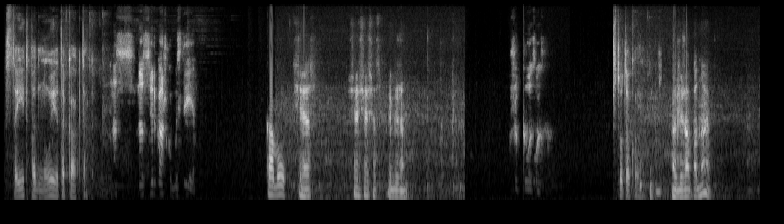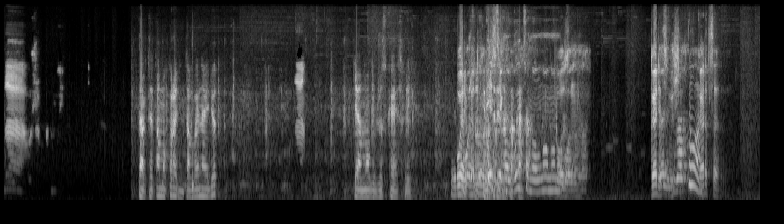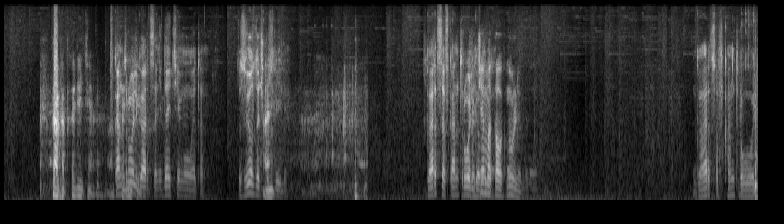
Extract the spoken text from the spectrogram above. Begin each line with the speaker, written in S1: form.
S1: стоит под ну и это как так?
S2: Нас, нас сверкашку быстрее.
S3: Кому?
S4: Сейчас. Сейчас, сейчас, сейчас, прибежим.
S2: Уже поздно.
S1: Что такое?
S4: Побежал под ною?
S2: Да, уже.
S4: Так, ты там аккуратнее, там война идет. Тебя могут же Sky слить.
S3: Ребята, ну, вытянул,
S4: пока.
S3: вытянул, ну, ну, ну.
S1: Поздно. Гарец вышел. Гарца,
S4: Так, отходите.
S1: в контроль
S4: отходите.
S1: Гарца, не дайте ему это. Звездочку
S4: Ань.
S1: слили. Гарца в контроль,
S5: Зачем
S1: говорю.
S5: оттолкнули, блядь?
S1: Гарца в контроль.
